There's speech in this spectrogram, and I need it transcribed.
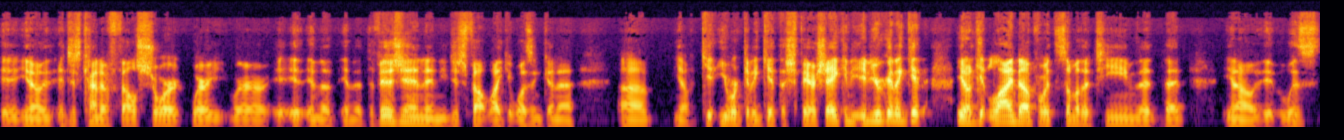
it, you know it, it, just kind of fell short where where it, in the in the division and you just felt like it wasn't gonna uh, you know get you weren't gonna get the fair shake and you're gonna get you know get lined up with some other team that that you know it was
